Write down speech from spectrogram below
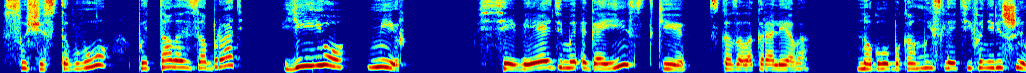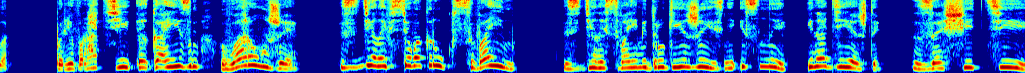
существо пыталось забрать ее мир. «Все ведьмы эгоистки», — сказала королева. Но глубокомыслие Тифани решила. «Преврати эгоизм в оружие! Сделай все вокруг своим! Сделай своими другие жизни и сны, и надежды! Защити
